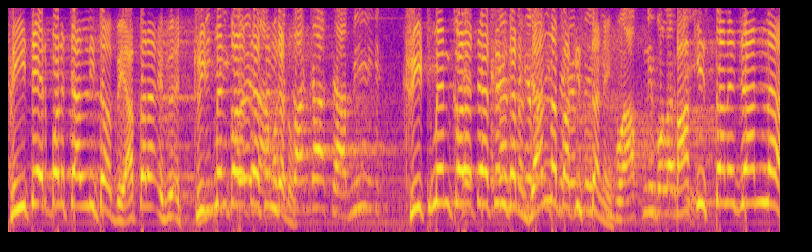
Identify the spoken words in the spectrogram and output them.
ফ্রিতে এরপরে চাল নিতে হবে। আপনারা ট্রিটমেন্ট করাতে আসেন কেন? টাকা আছে আমি ট্রিটমেন্ট করাতে আসেন কেন? যান না পাকিস্তানে। আপনি বলার পাকিস্তানে যান না।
